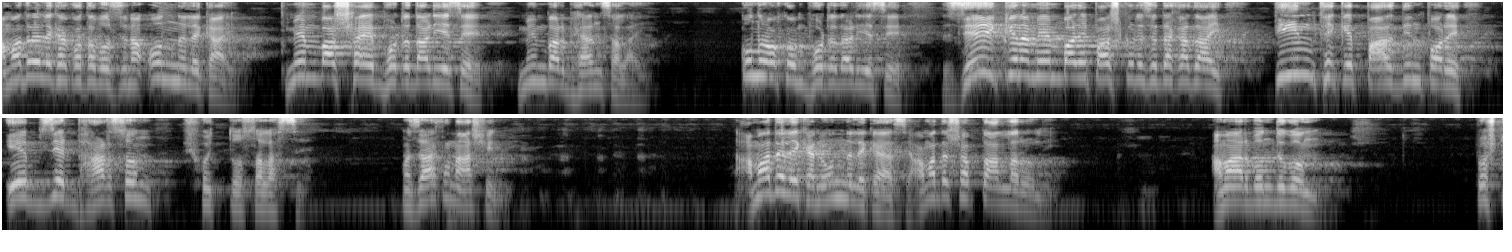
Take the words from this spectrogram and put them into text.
আমাদের এলাকার কথা বলছি না, অন্য এলাকায়। মেম্বার সাহেব ভোটে দাঁড়িয়েছে, মেম্বার ভ্যান চালায়। কোন রকম ভোটে দাঁড়িয়েছে। যেই কিনা মেম্বারে পাশ করেছে, দেখা যায় তিন থেকে পাঁচ দিন পরে এফজেড ভার্সন সত্য চালাচ্ছে। যা এখন আসেনি আমাদের এখানে অন্য এলাকায় আছে, আমাদের সব তো আল্লাহর অলি। আমার বন্ধুগণ, প্রশ্ন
